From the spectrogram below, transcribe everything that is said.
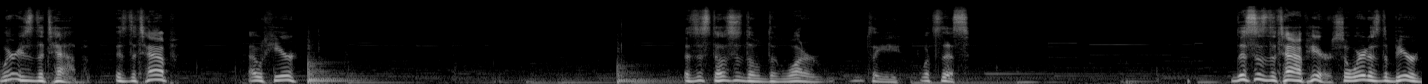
Where is the tap? Is the tap out here? Is this this is the, the water thingy. What's this? This is the tap here. So where does the beer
